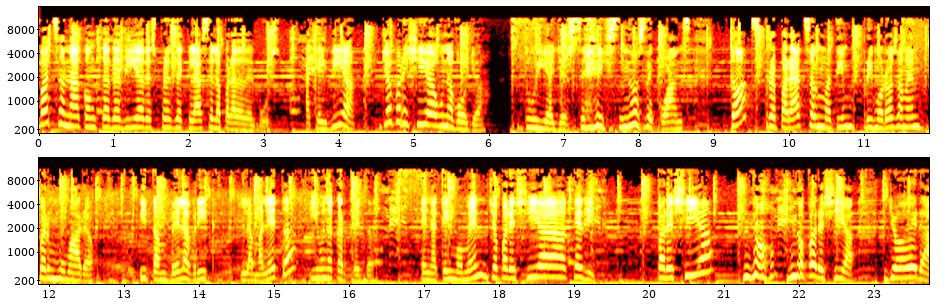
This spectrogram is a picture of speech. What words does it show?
Vaig anar com cada dia després de classe a la parada del bus. Aquell dia jo pareixia una boia. Duia jerseis, no sé quants, tots preparats al matí primorosament per mo mare. I també l'abric, la maleta i una carpeta. En aquell moment jo pareixia... Què dic? Pareixia... No, no pareixia. Jo era...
